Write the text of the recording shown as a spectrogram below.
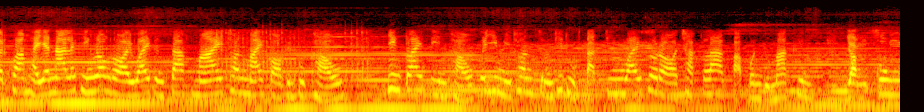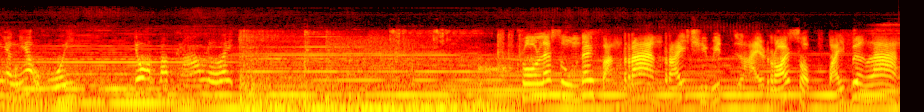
ิดความหายนะและทิ้งร่องรอยไว้เป็นซากไม้ท่อนไม้ก่อเป็นภูเขา ยิ่งใกล้ตีนเขาก็ยิ่งมีท่อนซึงที่ถูกตัดทิ้งไว้เพื่อรอชักลากปะปนอยู่มากขึ้น อย่างซุงอย่างเงี้ยโอ้โหยยอดมะพร้าวเลยโครนและซูมได้ฝังร่างไร้ชีวิตหลายร้อยศพไว้เบื้องล่าง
